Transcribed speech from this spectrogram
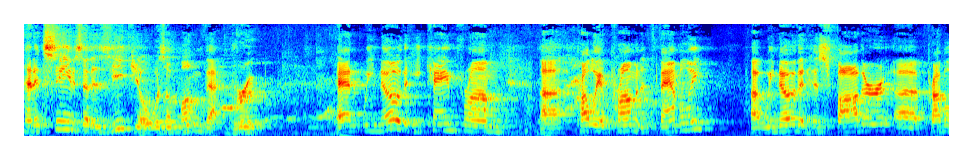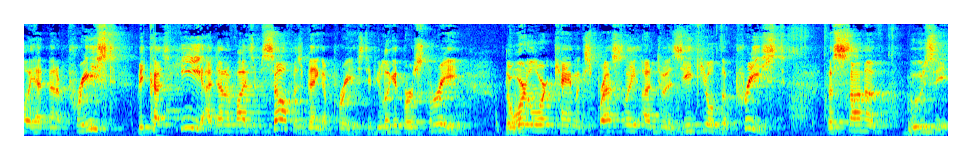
And it seems that Ezekiel was among that group. And we know that he came from uh, probably a prominent family. Uh, we know that his father uh, probably had been a priest because he identifies himself as being a priest. If you look at verse 3, the word of the Lord came expressly unto Ezekiel the priest, the son of Buzi.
